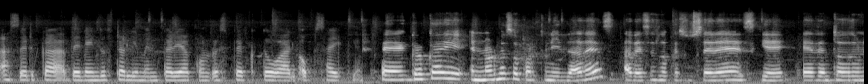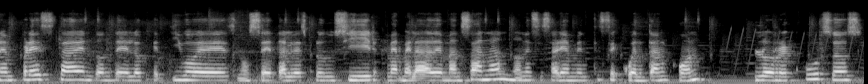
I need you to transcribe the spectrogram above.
acerca de la industria alimentaria con respecto al upcycling? Eh, creo que hay enormes oportunidades. A veces lo que sucede es que eh, dentro de una empresa en donde el objetivo es, no sé, tal vez producir mermelada de manzana, no necesariamente se cuentan con los recursos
